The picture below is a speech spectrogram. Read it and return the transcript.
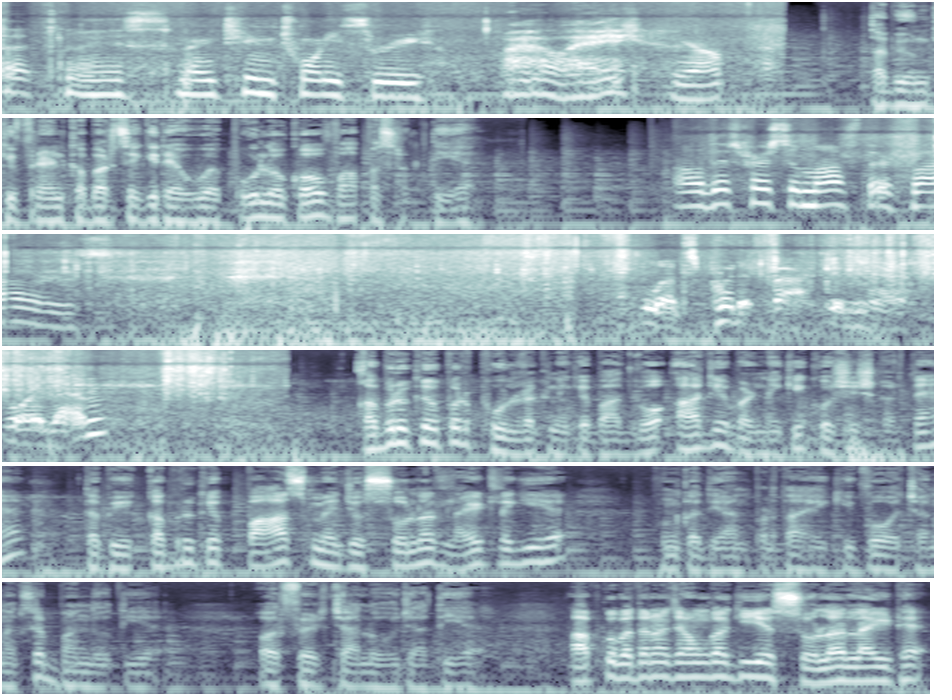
that's nice. 1923. Wow? Yeah. तभी उनकी फ्रेंड कबर से गिरे हुए फूलों को वापस रखती है Oh, this person lost their flowers. Let's put it back in there for them. कब्र के ऊपर फूल रखने के बाद वो आगे बढ़ने की कोशिश करते हैं। तभी कब्र के पास में जो सोलर लाइट लगी है उनका ध्यान पड़ता है कि वो अचानक से बंद होती है और फिर चालू हो जाती है। आपको बताना चाहूँगा कि ये सोलर लाइट है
